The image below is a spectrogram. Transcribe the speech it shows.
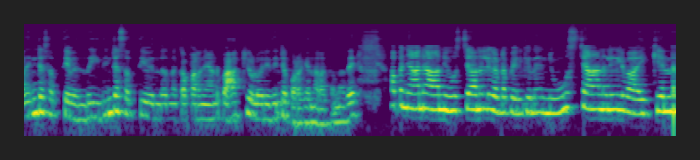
അതിന്റെ സത്യം എന്ത്? ഇതിന്റെ സത്യം എന്ത് എന്നൊക്കെ പറഞ്ഞാണ് ബാക്കിയുള്ളവർ ഇതിന്റെ പുറകെ നടക്കുന്നത്. അപ്പം ഞാൻ ആ ന്യൂസ് ചാനൽ കണ്ടപ്പോൾ എനിക്കൊന്ന് ന്യൂസ് ചാനലിൽ വായിക്കേണ്ട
